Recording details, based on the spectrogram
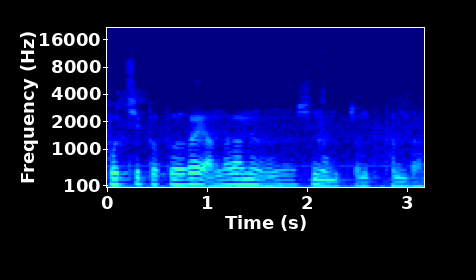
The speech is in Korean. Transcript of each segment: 붓이 뻑뻑하게 안 나가면 신을 좀 듯합니다.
